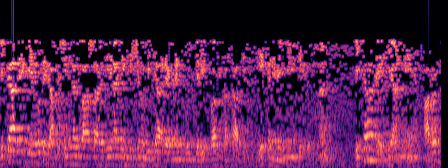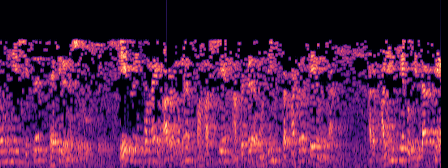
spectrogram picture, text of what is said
විචාරය කියනකොට අපි සිංහල භාෂාවේ තියෙන ඉතින් කිසිම විචාරයක් නැති උච්චරික වගේ කතා තියෙනවා. ඒක නෙවෙයි මේ තේරුම. විචාරය කියන්නේ අරමුණේ සිට පැතිරෙන ස්වභාවය. ඒකෙන් තමයි අරමුණ පහස්යෙන් අපිට මුලින් ප්‍රකටව තේරුම් ගන්න. අර කලින් කියපු විතක්කේ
